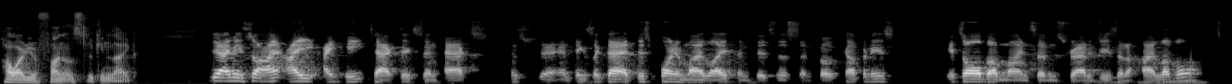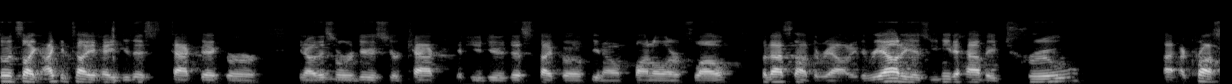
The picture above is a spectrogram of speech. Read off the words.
how are your funnels looking like? Yeah, I mean, so I, I, I hate tactics and hacks and, and things like that. At this point in my life and business and both companies, it's all about mindset and strategies at a high level. So it's like I can tell you, hey, do this tactic, or you know, this will reduce your CAC if you do this type of you know funnel or flow. But that's not the reality. The reality is you need to have a true uh, across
